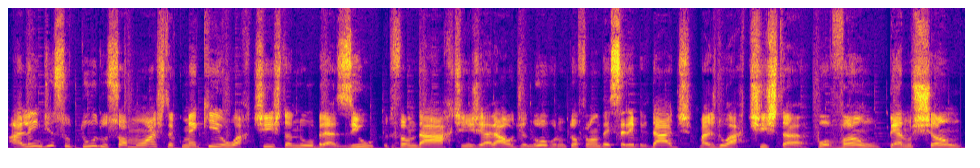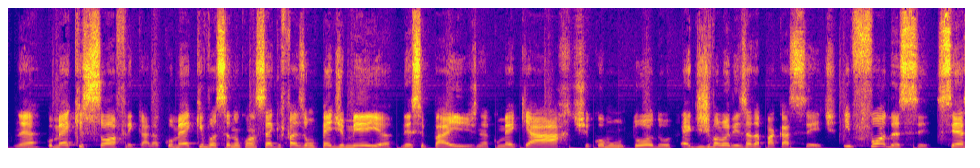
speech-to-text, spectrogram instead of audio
além disso tudo, só mostra como é que o artista no Brasil, eu tô falando da arte em geral, de novo, não tô falando das celebridades, mas do artista povão, pé no chão, né? Como é que sofre, cara? Como é que você não consegue fazer um pé de meia nesse país, né? Como é que a arte como um todo é desvalorizada pra cacete. E foda-se se é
